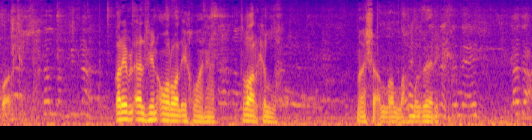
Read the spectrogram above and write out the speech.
تبارك الله. قريب ال 2000 أورو الإخوان هذا تبارك الله. ما شاء الله اللهم بارك. جدع.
